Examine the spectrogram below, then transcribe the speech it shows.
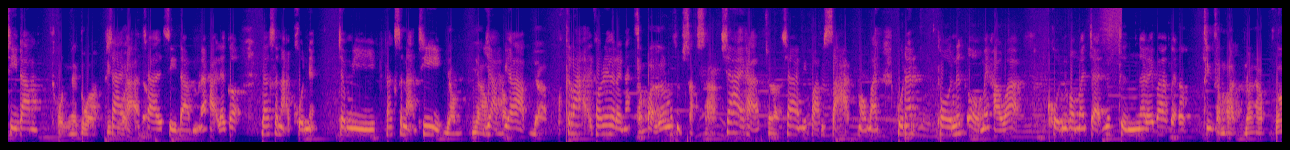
สีดำ ขนในตัวที่ใช่ตัวค่ะสีดำใช่สีดำนะคะ แล้วก็ลักษณะขนเนี่ยจะมีลักษณะที่ยำยำหยาบหยาบ หยาบกระเขาเรียกอะไรนะ สัมผัสแล้วรู้สึกสักสาก ใช่ค่ะ ใช่ ใช่มีความสาดของมันคุณนัทพอนึกออกไหมคะว่าขนของมันจะนึกถึงอะไรบ้างแบบที่สัมผัสนะครับ ก็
